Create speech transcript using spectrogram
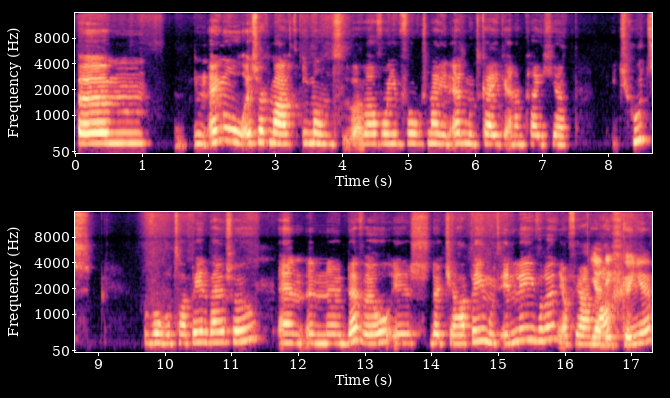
Um, een engel is zeg maar iemand waarvoor je volgens mij een ad moet kijken en dan krijg je iets goeds. Bijvoorbeeld HP erbij of zo. En een uh, devil is dat je HP moet inleveren. Ja, of ja, ja die kun je.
